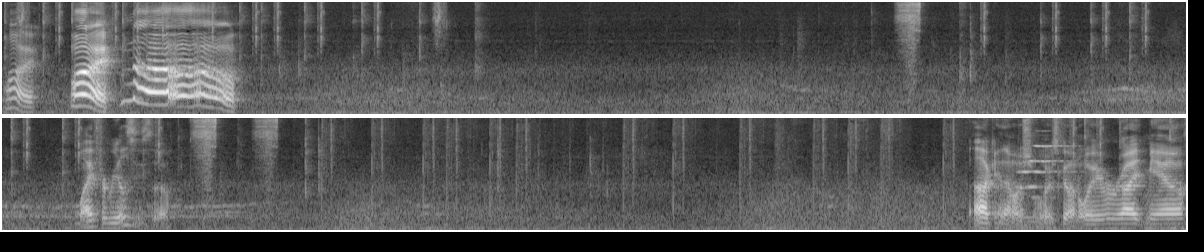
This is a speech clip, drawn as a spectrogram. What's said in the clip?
Why? Why? No! Why for realsies though? Okay, that motion blur's going away right meow.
